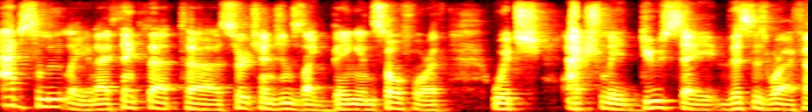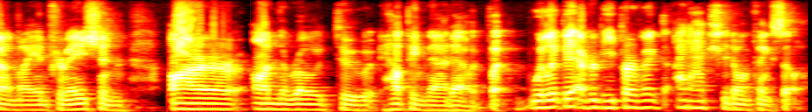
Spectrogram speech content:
Absolutely. And I think that uh, search engines like Bing and so forth, which actually do say, this is where I found my information, are on the road to helping that out. But will it ever be perfect? I actually don't think so.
